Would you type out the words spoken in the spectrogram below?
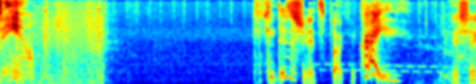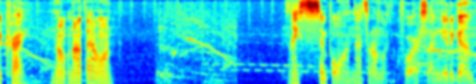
Damn! this shit's fucking cray! This shit cray. No, not that one. Nice simple one, that's what I'm looking for, so I can get a gun.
